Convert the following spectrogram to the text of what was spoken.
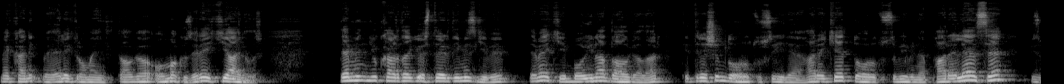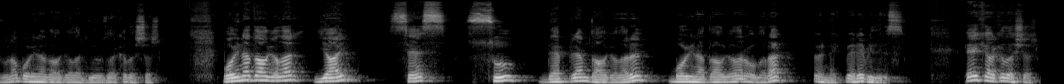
mekanik ve elektromanyetik dalga olmak üzere ikiye ayrılır. Demin yukarıda gösterdiğimiz gibi demek ki boyuna dalgalar titreşim doğrultusu ile hareket doğrultusu birbirine paralelse biz buna boyuna dalgalar diyoruz arkadaşlar. Boyuna dalgalar yay, ses, su, deprem dalgaları boyuna dalgalar olarak örnek verebiliriz. Peki arkadaşlar.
